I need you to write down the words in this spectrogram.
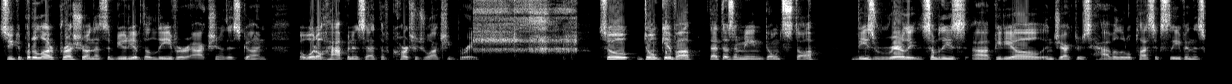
So you can put a lot of pressure on. That's the beauty of the lever action of this gun. But what will happen is that the cartridge will actually break. So don't give up. That doesn't mean don't stop. These rarely, some of these uh, PDL injectors have a little plastic sleeve in this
